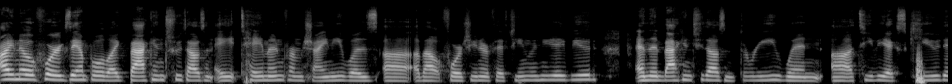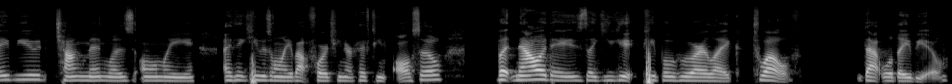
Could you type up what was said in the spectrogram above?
I know, for example, like back in 2008, Taemin from SHINee was uh, about 14 or 15 when he debuted. And then back in 2003, when uh, TVXQ debuted, Changmin was only, I think he was only about 14 or 15 also. But nowadays, like you get people who are like 12 that will debut.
